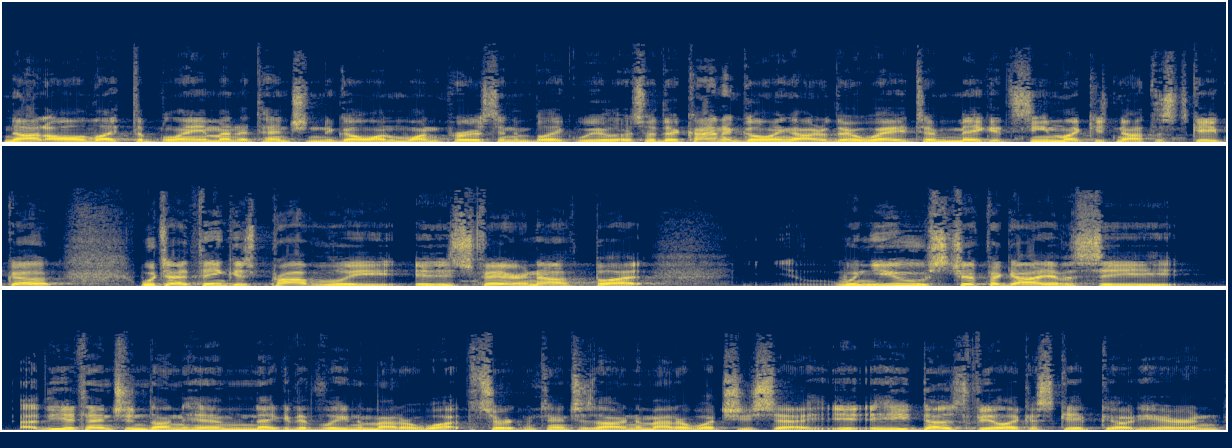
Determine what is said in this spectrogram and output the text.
not all like the blame and attention to go on one person in Blake Wheeler. So they're kind of going out of their way to make it seem like he's not the scapegoat, which I think is probably is fair enough. But when you strip a guy of a C, uh, the attention's on him negatively, no matter what the circumstances are, no matter what you say. It, he does feel like a scapegoat here, and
